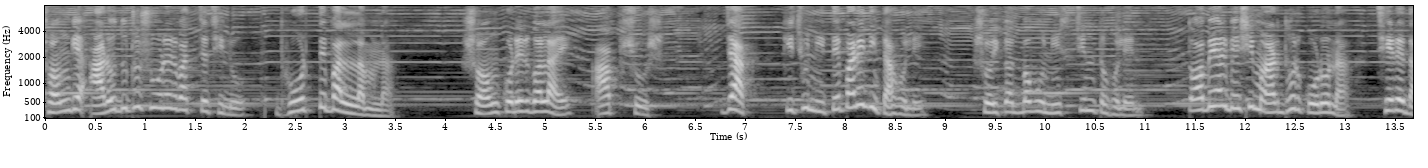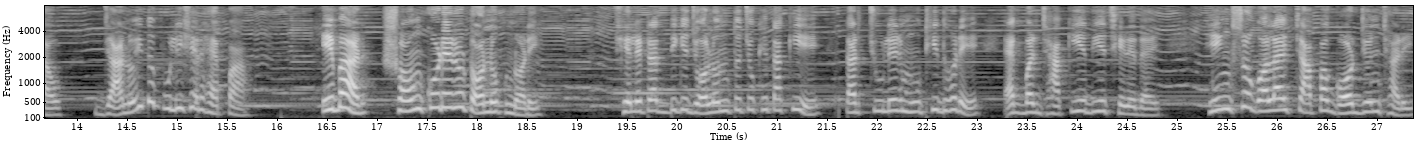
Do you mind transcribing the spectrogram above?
সঙ্গে আরও দুটো শুয়োরের বাচ্চা ছিল, ধরতে পারলাম না। শঙ্করের গলায় আফসোস। যাক, কিছু নিতে পারেনি তাহলে। সৈকতবাবু নিশ্চিন্ত হলেন। তবে আর বেশি মারধর করো না, ছেড়ে দাও, জানোই তো পুলিশের হ্যাপা। এবার শঙ্করেরও টনক নড়ে। ছেলেটার দিকে জ্বলন্ত চোখে তাকিয়ে তার চুলের মুঠি ধরে একবার ঝাঁকিয়ে দিয়ে ছেড়ে দেয়। হিংস্র গলায় চাপা গর্জন ছাড়ে,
